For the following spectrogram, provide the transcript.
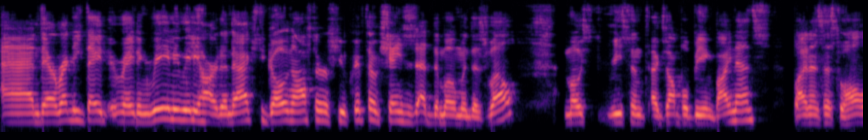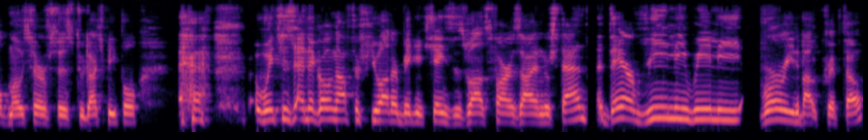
and they're regulating really, really hard. And they're actually going after a few crypto exchanges at the moment as well. Most recent example being Binance. Binance has to halt most services to Dutch people. which is, and they're going after a few other big exchanges as well, as far as I understand. They are really, really worried about crypto.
